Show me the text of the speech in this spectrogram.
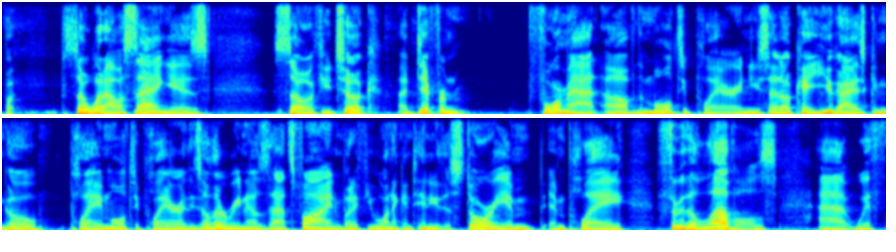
But so what I was saying is, so if you took a different format of the multiplayer and you said, okay, you guys can go play multiplayer in these other arenas, that's fine. But if you want to continue the story and, and play through the levels uh, with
